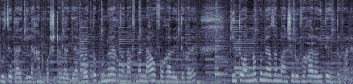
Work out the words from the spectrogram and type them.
বুঝে তার কিলাখান কষ্ট লাগে আর হয়তো কোনো একজন আপনার না উপকার হইতে পারে কিন্তু অন্য কোনো একজন মানুষের উপকার হইতে হতে পারে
